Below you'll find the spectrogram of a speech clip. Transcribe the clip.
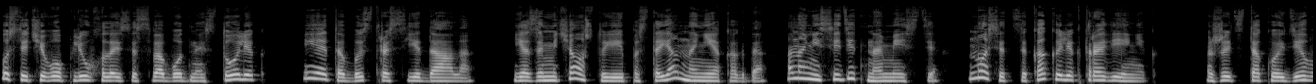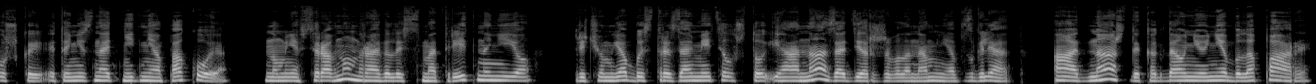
после чего плюхалась за свободный столик и это быстро съедала. Я замечал, что ей постоянно некогда, она не сидит на месте – носится, как электровеник. Жить с такой девушкой – это не знать ни дня покоя, но мне все равно нравилось смотреть на нее, причем я быстро заметил, что и она задерживала на мне взгляд. А однажды, когда у нее не было пары,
